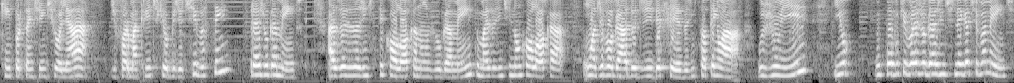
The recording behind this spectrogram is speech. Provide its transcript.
que é importante a gente olhar de forma crítica e objetiva sem pré-julgamentos. Às vezes a gente se coloca num julgamento, mas a gente não coloca um advogado de defesa. A gente só tem lá o juiz e o, o povo que vai julgar a gente negativamente.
